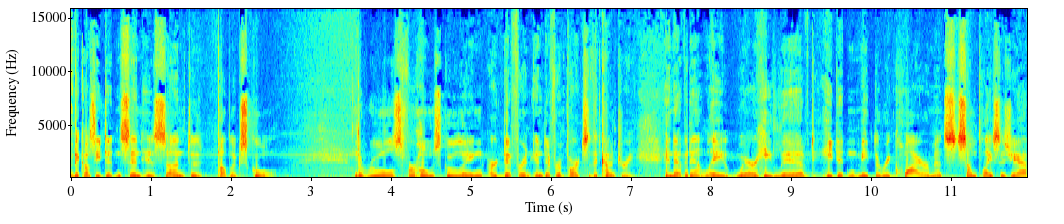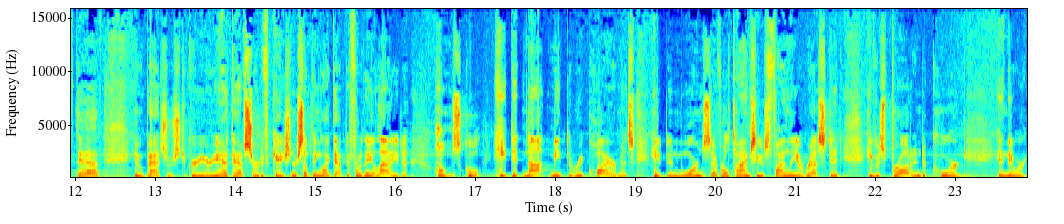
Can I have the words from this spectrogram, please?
because he didn't send his son to public school. The rules for homeschooling are different in different parts of the country. And evidently, where he lived, he didn't meet the requirements. Some places you have to have, you know, bachelor's degree or you have to have certification or something like that before they allow you to homeschool. He did not meet the requirements. He had been warned several times. He was finally arrested. He was brought into court, and they were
